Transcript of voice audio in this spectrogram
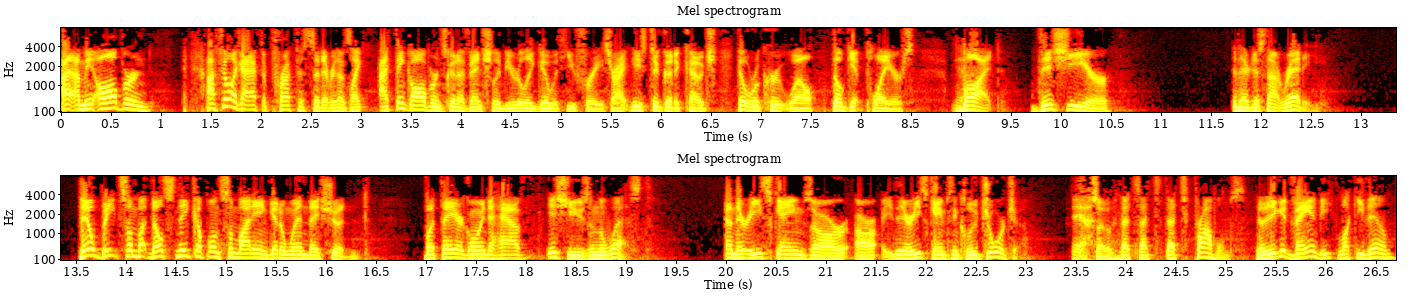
I, I mean, Auburn. I feel like I have to preface it every time. It's like I think Auburn's going to eventually be really good with Hugh Freeze, right? He's too good a coach. He'll recruit well. They'll get players, but this year they're just not ready. They'll beat somebody. They'll sneak up on somebody and get a win they shouldn't, but they are going to have issues in the West, and their East games are are their East games include Georgia. Yeah. So that's that's that's problems. You get Vandy, lucky them.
